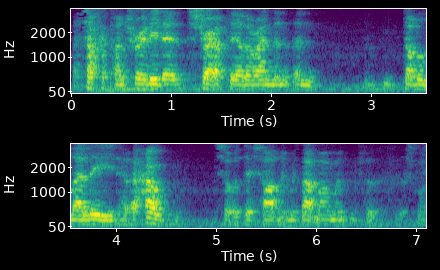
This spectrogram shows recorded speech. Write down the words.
a sucker punch really straight up the other end and, and, double their lead. How sort of disheartening was that moment for, for the squad?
